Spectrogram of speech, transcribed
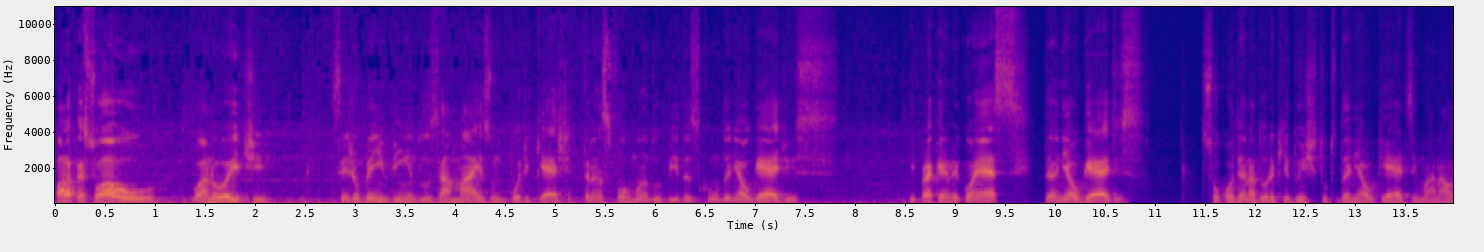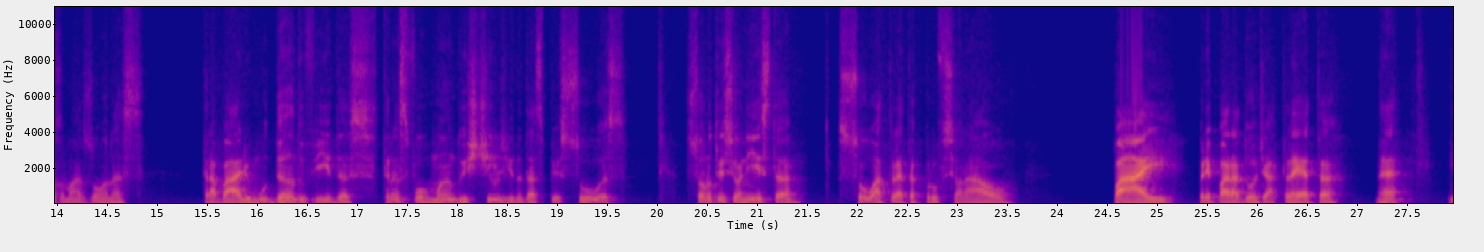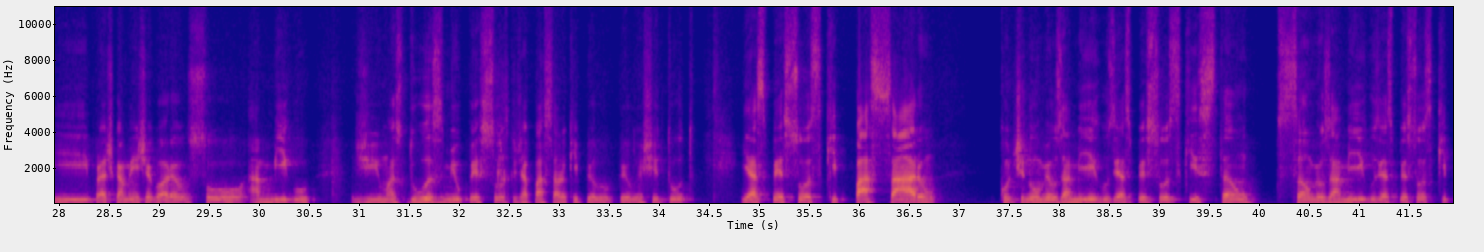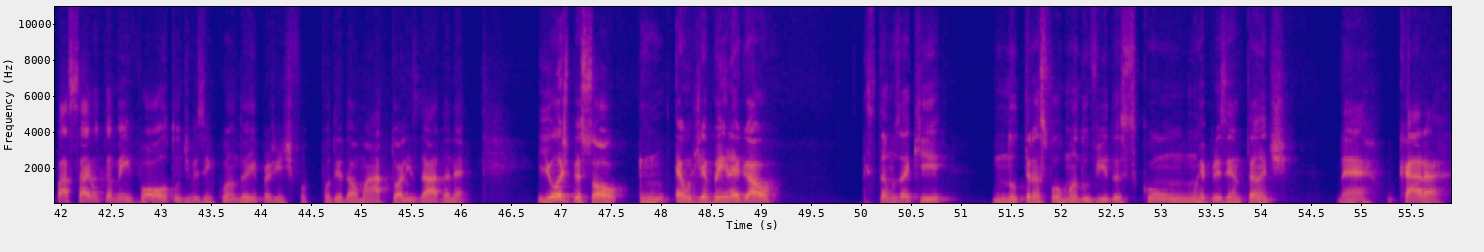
Fala pessoal, boa noite. Sejam bem-vindos a mais um podcast Transformando Vidas com Daniel Guedes. E para quem não me conhece, Daniel Guedes, sou coordenador aqui do Instituto Daniel Guedes em Manaus, Amazonas. Trabalho mudando vidas, transformando o estilo de vida das pessoas. Sou nutricionista, sou atleta profissional, pai, preparador de atleta, né? E praticamente agora eu sou amigo de umas duas mil pessoas que já passaram aqui pelo, pelo Instituto. E as pessoas que passaram continuam meus amigos, e as pessoas que estão são meus amigos, e as pessoas que passaram também voltam de vez em quando aí para a gente poder dar uma atualizada, né? E hoje, pessoal, é um dia bem legal. Estamos aqui no Transformando Vidas com um representante, né? Um cara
